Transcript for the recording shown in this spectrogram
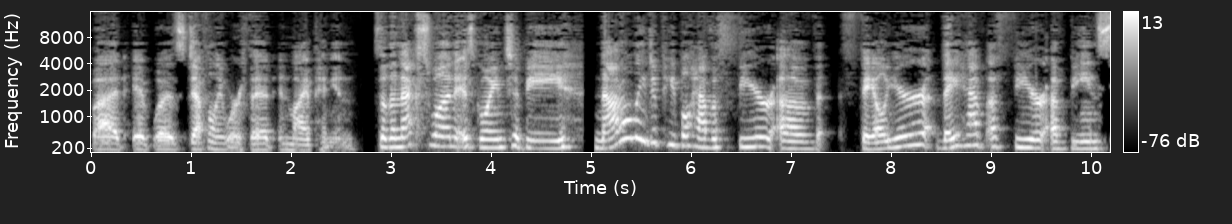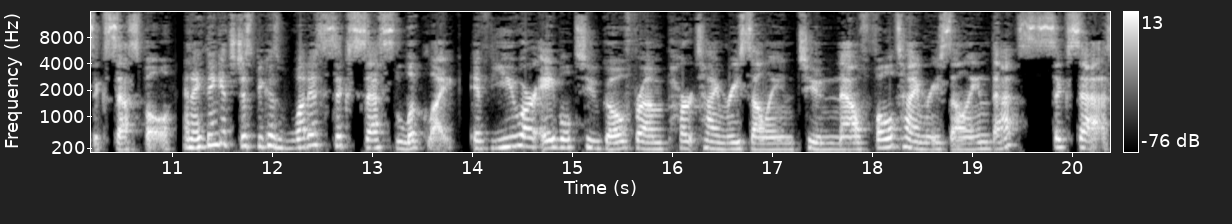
but it was definitely worth it in my opinion. So the next one is going to be not only do people have a fear of failure, they have a fear of being successful. And I think it's just because what does success look like? If you are able to go from part time reselling to now full time reselling, that's success.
